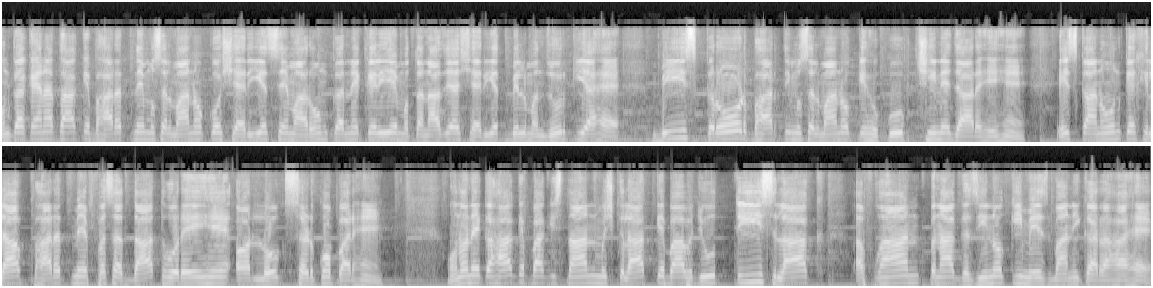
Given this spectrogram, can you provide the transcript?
ان کا کہنا تھا کہ بھارت نے مسلمانوں کو شہریت سے محروم کرنے کے لیے متنازع شہریت بل منظور کیا ہے۔ بیس کروڑ بھارتی مسلمانوں کے حقوق چھینے جا رہے ہیں۔ اس قانون کے خلاف بھارت میں فسادات ہو رہے ہیں اور لوگ سڑکوں پر ہیں۔ انہوں نے کہا کہ پاکستان مشکلات کے باوجود تیس لاکھ افغان پناہ گزینوں کی میزبانی کر رہا ہے۔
